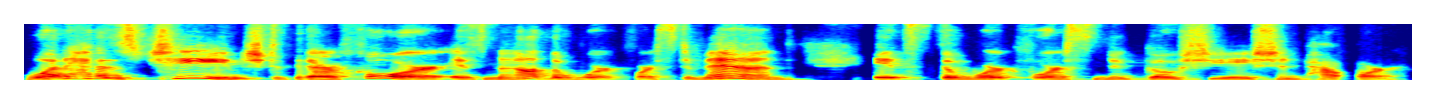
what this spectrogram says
What has changed, therefore, is not the workforce demand, it's the workforce negotiation power.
